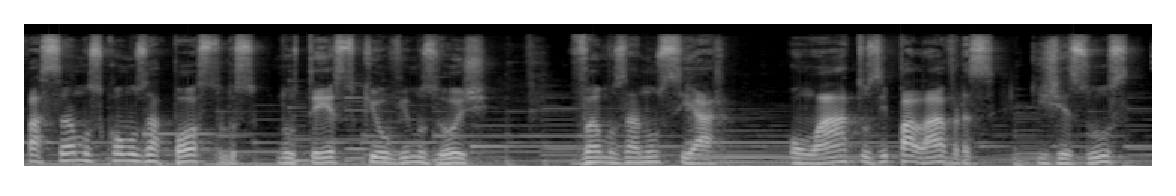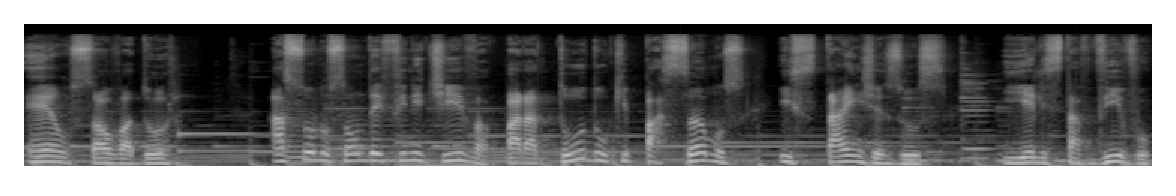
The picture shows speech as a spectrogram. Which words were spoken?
façamos como os apóstolos no texto que ouvimos hoje. Vamos anunciar, com atos e palavras, que Jesus é o Salvador a solução definitiva para tudo o que passamos está em Jesus. E Ele está vivo,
